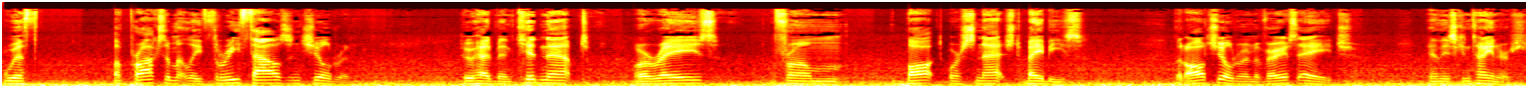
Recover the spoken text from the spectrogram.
with approximately 3,000 children who had been kidnapped or raised from bought or snatched babies, but all children of various age in these containers.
